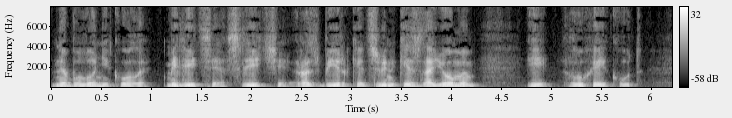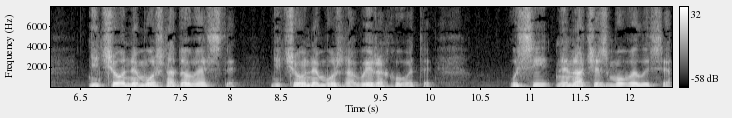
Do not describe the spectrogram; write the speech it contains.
не було ніколи. Міліція, слідчі, розбірки, дзвінки знайомим і глухий кут. Нічого не можна довести, нічого не можна вирахувати. Усі неначе змовилися,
